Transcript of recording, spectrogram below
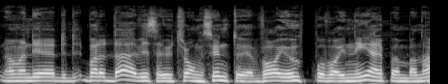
Ja, men det, det, bara där visar hur trångsynt du är. Vad är upp och vad är ner på en banan?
